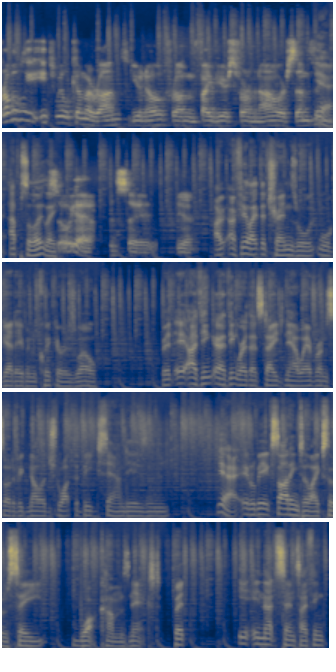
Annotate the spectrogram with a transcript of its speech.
probably it will come around, you know, from five years from now or something. Yeah, absolutely. So yeah, I would say yeah. I, I feel like the trends will, will get even quicker as well. But eh, I think I think we're at that stage now where everyone's sort of acknowledged what the big sound is, and yeah, it'll be exciting to like sort of see what comes next. But in, in that sense, I think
